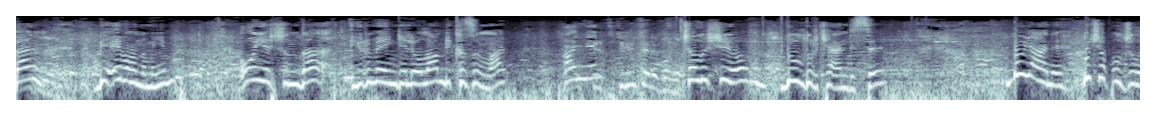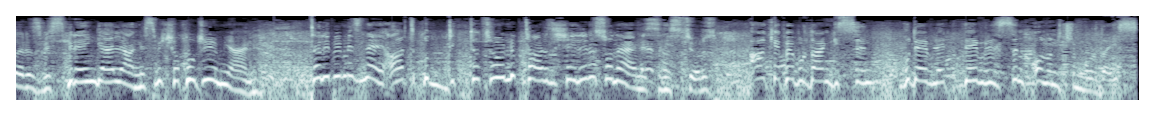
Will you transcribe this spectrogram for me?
Ben bir ev hanımıyım. 10 yaşında yürüme engeli olan bir kızım var. Annem çalışıyor, duldur kendisi. Bu yani, bu çapulcularız biz. Bir engelli annesi, bir çapulcuyum yani. Talebimiz ne? Artık bu diktatörlük tarzı şeylerin sona ermesini istiyoruz. AKP buradan gitsin, bu devlet devrilsin, onun için buradayız.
